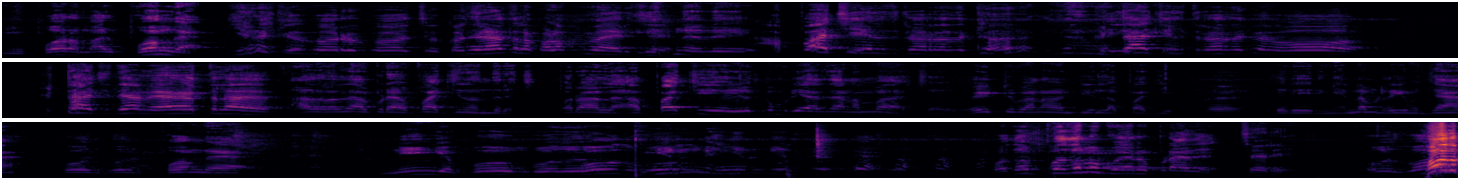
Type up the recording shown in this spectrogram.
நீங்க போற மாதிரி போங்க. எனக்கு ஒரு கொஞ்ச நேரத்துல குழப்பமாயிருச்சு. என்னது? அப்பாச்சி இழுத்துட்டு வர்றதுக்கும் கிட்டாச்சி இழுத்துட்டு வர்றதுக்கும் ஓ கிட்டாச்சி தான் வேகத்துல அதில் தான் அப்படியே அப்பாச்சின்னு வந்துருச்சு. பரவாயில்ல அப்பாச்சி இழுக்க முடியாதான் நம்ம வெயிட் வேணாம் வண்டி இல்லை அப்பாச்சி. சரி நீங்கள் என்ன பண்ணுறீங்க மச்சான்? போதும் போதும் போங்க. நீங்கள் போகும்போது. புத புதன்னு போயிடக்கூடாது. சரி. போகுது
